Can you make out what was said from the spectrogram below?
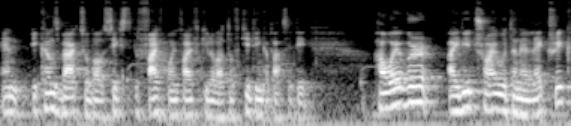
and it comes back to about 5.5 kilowatt of heating capacity. However, I did try with an electric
